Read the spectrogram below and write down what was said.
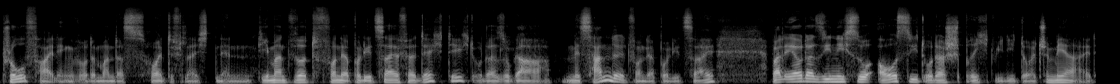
Profiling würde man das heute vielleicht nennen. Jemand wird von der Polizei verdächtigt oder sogar misshandelt von der Polizei, weil er oder sie nicht so aussieht oder spricht wie die deutsche Mehrheit.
